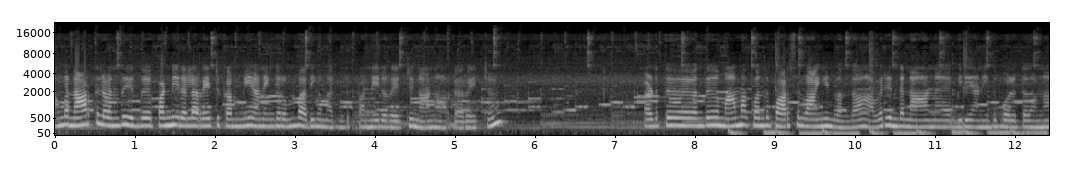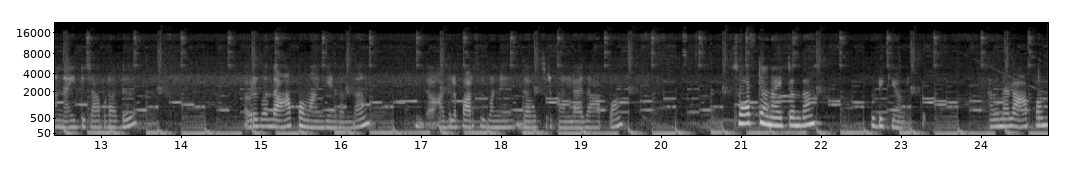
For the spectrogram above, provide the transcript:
அங்கே நார்த்தில் வந்து இது பன்னீர் எல்லாம் ரேட்டு கம்மி ஆனால் இங்கே ரொம்ப அதிகமாக இருந்தது. பன்னீர் ரேட்டு நானோட ரேட்டு அடுத்து வந்து மாமாவுக்கு வந்து பார்சல் வாங்கிட்டு வந்தோம். அவர் இந்த நான் பிரியாணி இது போலத்ததுன்னா நைட்டு சாப்பிடாது. அவருக்கு வந்து ஆப்பம் வாங்கிட்டு வந்தோம். அதில் பார்சல் பண்ணி இதை வச்சுருக்கோம்ல இது ஆப்பம். சாஃப்டான ஐட்டம் தான் பிடிக்கும் அவருக்கு. அதனால் ஆப்பம்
